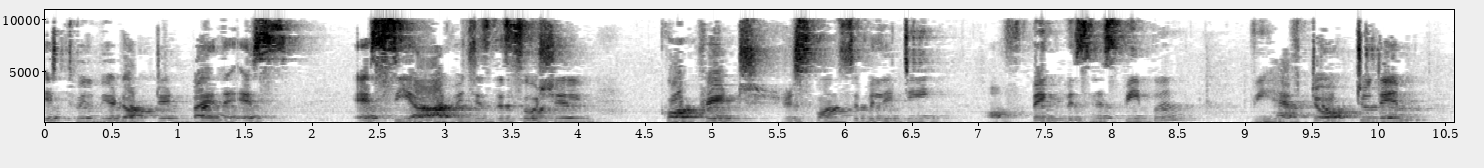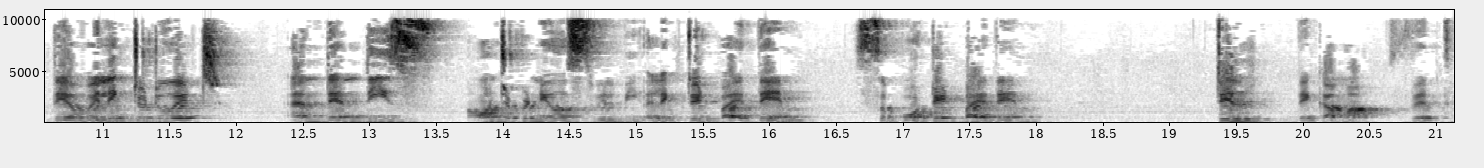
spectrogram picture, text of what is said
it will be adopted by the S, SCR which is the Social Corporate Responsibility of Big Business People. We have talked to them, they are willing to do it and then these entrepreneurs will be elected by them, supported by them, till they come up with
